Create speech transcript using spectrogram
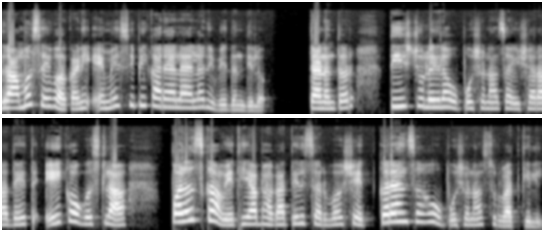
ग्रामसेवक आणि एम एस सी बी कार्यालयाला निवेदन दिलं. त्यानंतर तीस जुलैला उपोषणाचा इशारा देत एक ऑगस्टला पळसगाव येथे या भागातील सर्व शेतकऱ्यांसह उपोषणास सुरुवात केली.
